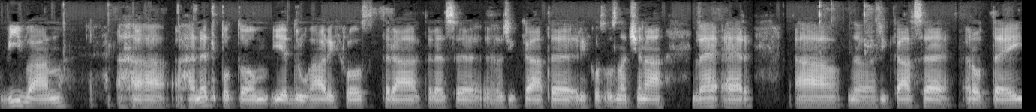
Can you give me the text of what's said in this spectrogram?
vývan a hned potom je druhá rychlost, která, které se říká, té rychlost označená VR a e, říká se rotate,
